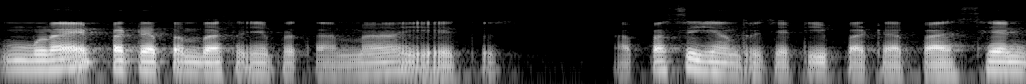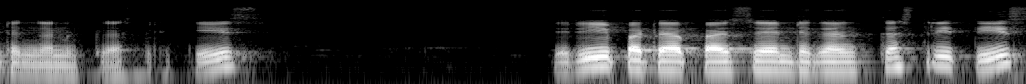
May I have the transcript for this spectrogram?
mulai pada pembahasannya pertama yaitu apa sih yang terjadi pada pasien dengan gastritis? Jadi pada pasien dengan gastritis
